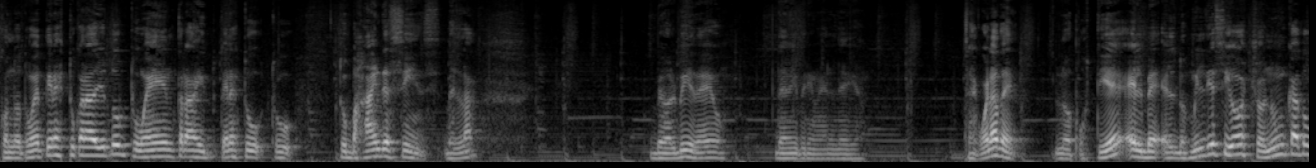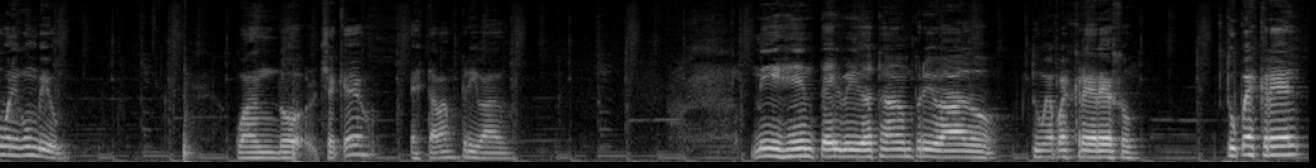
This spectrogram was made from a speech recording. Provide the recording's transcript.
cuando tú tienes tu canal de YouTube, tú entras y tú tienes tu, tu, behind the scenes, ¿verdad? Veo el video de mi primer día. ¿Se acuérdate? Lo posteé el, el 2018, nunca tuvo ningún view. Cuando chequeo, estaban privados. Mi gente, el video estaba en privado. Tú me puedes creer eso. Tú puedes creer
